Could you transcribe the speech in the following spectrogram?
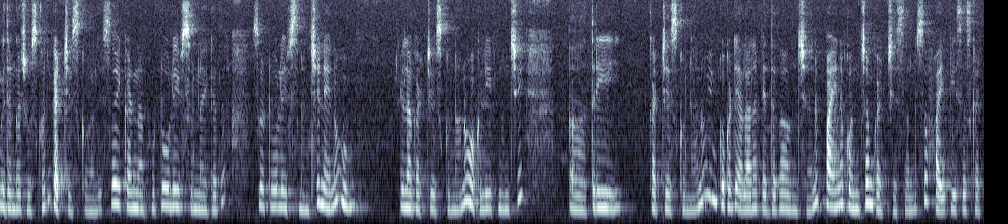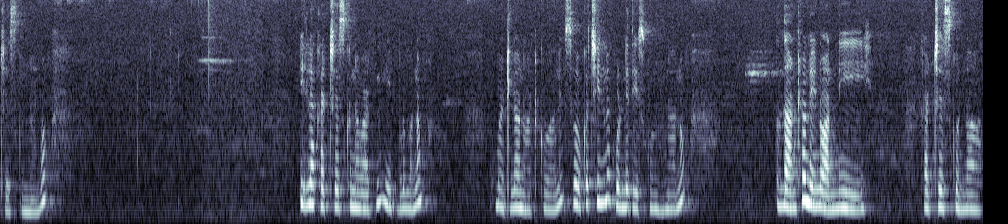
విధంగా చూసుకొని కట్ చేసుకోవాలి. సో ఇక్కడ నాకు టూ లీవ్స్ ఉన్నాయి కదా. సో టూ లీవ్స్ నుంచి నేను ఇలా కట్ చేసుకున్నాను. ఒక లీఫ్ నుంచి త్రీ కట్ చేసుకున్నాను. ఇంకొకటి అలానే పెద్దగా ఉంచాను. పైన కొంచెం కట్ చేశాను సో ఫైవ్ పీసెస్ కట్ చేసుకున్నాను. ఇలా కట్ చేసుకున్న వాటిని ఇప్పుడు మనం మట్టిలో నాటుకోవాలి. సో ఒక చిన్న కుండి తీసుకుంటున్నాను. దాంట్లో నేను అన్ని కట్ చేసుకున్న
